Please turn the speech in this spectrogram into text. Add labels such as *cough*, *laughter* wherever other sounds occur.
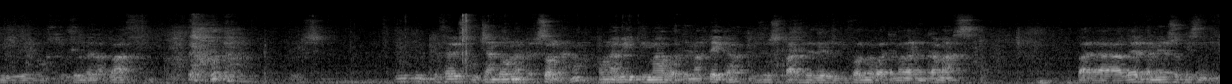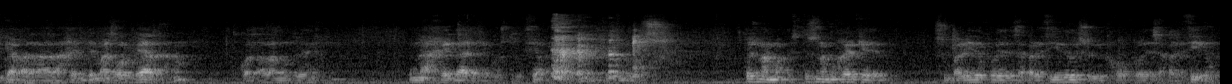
y de construcción de la paz? Hay que empezar escuchando a una persona, ¿no? a una víctima guatemalteca, y eso es parte del informe Guatemala Nunca Más, para ver también eso que significa para la gente más golpeada, ¿no? cuando hablamos de una agenda de reconstrucción. Esto esto es una mujer que su marido fue desaparecido y su hijo fue desaparecido.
